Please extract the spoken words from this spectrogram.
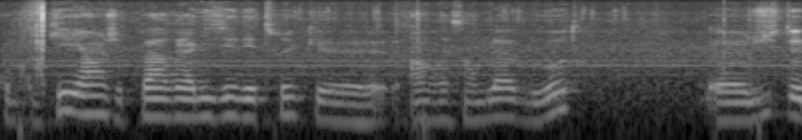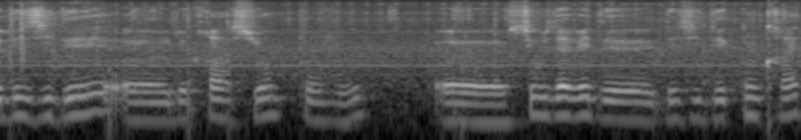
compliqué, hein, j'ai pas réalisé des trucs euh, invraisemblables ou autres. juste des idées de création pour vous. si vous avez des, des idées concrètes,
